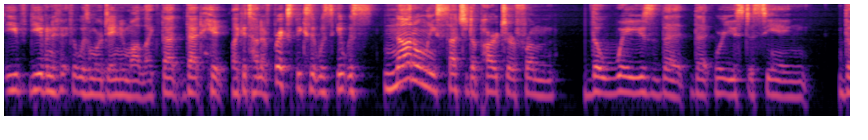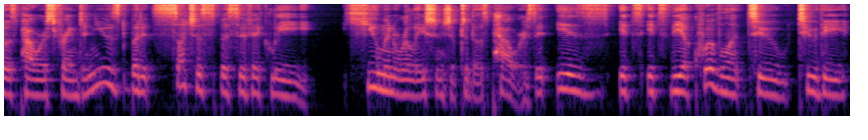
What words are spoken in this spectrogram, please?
even if it was more denouement like that, that hit like a ton of bricks because it was it was not only such a departure from the ways that that we're used to seeing those powers framed and used, but it's such a specifically human relationship to those powers. It is it's it's the equivalent to to the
